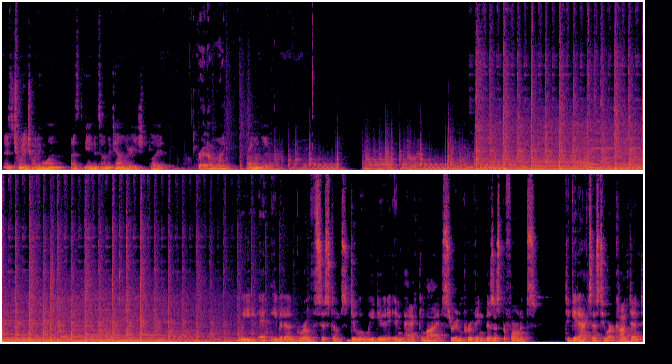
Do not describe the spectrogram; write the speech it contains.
It's 2021. That's the game that's on the calendar. You should play it. Right on, Mike. Right on there. We at EBITDA Growth Systems do what we do to impact lives through improving business performance. To get access to our content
